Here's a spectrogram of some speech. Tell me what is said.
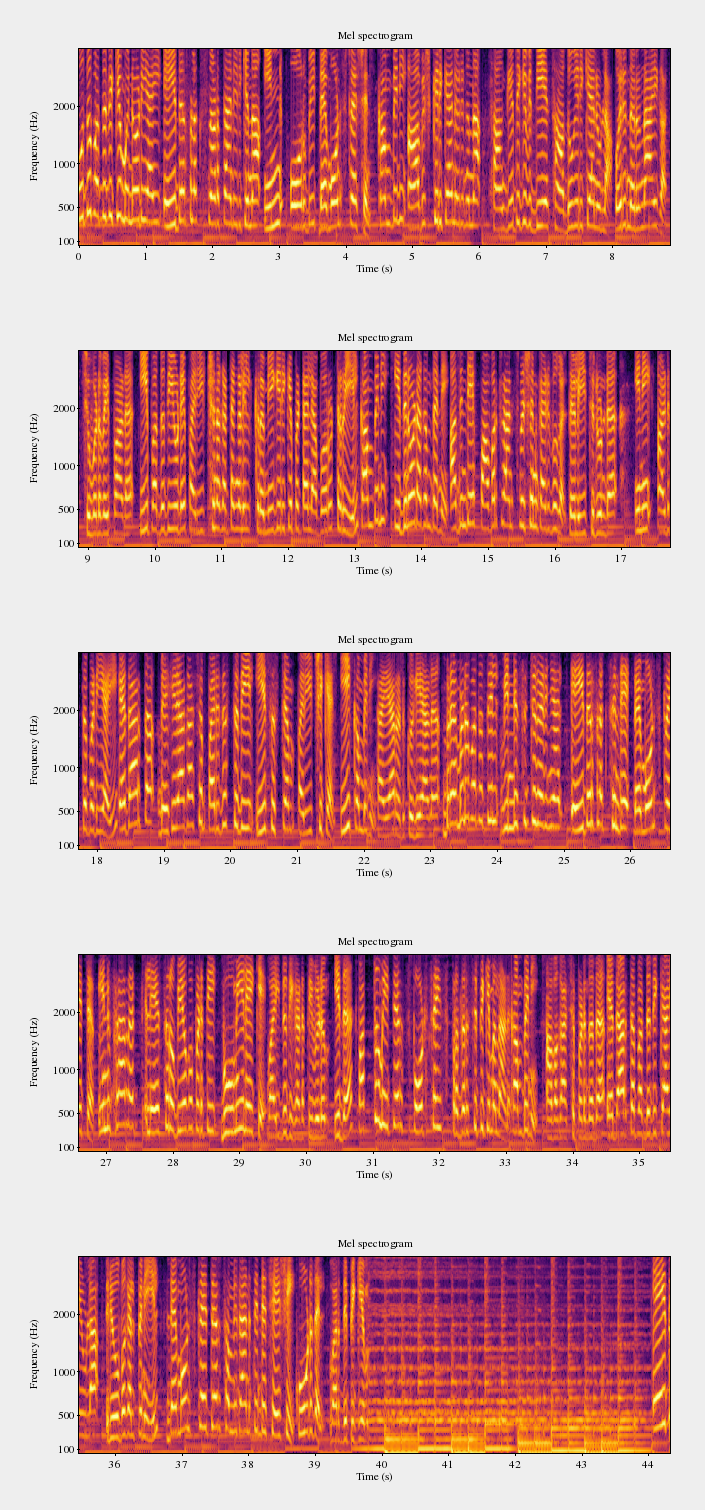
പുതുപദ്ധതിക്ക് മുന്നോടിയായി എയ്തർ ഫ്ലക്സ് നടത്താനിരിക്കുന്ന ഇൻ ഓർബിറ്റ് ഡെമോൺസ്ട്രേഷൻ കമ്പനി ആവിഷ്കരിക്കാൻ ഒരുങ്ങുന്ന സാങ്കേതിക വിദ്യയെ സാധൂകരിക്കാനുള്ള ഒരു നിർണായക ചുവടുവയ്പാട്. ഈ പദ്ധതിയുടെ പരീക്ഷണ ഘട്ടങ്ങളിൽ ക്രമീകരിക്കപ്പെട്ട ലബോറട്ടറിയിൽ കമ്പനി ഇതിനോടകം തന്നെ അതിന്റെ പവർ ട്രാൻസ്മിഷൻ കഴിവുകൾ തെളിയിച്ചിട്ടുണ്ട്. ഇനി അടുത്തപടിയായി യഥാർത്ഥ ബഹിരാകാശ പരിതസ്ഥിതിയിൽ ഈ സിസ്റ്റം പരീക്ഷിക്കാൻ ഈ കമ്പനി തയ്യാറെടുക്കുകയാണ്. ഭ്രമണപഥത്തിൽ വിന്യസിച്ചു കഴിഞ്ഞാൽ എയ്തർ ഫ്ലക്സിന്റെ ഡെമോൺസ്ട്രേറ്റർ ഇൻഫ്രാറെഡ് ലേസർ ഉപയോഗപ്പെടുത്തി ഭൂമിയിലേക്ക് വൈദ്യുതി കടത്തിവിടും ഇത് പത്തു മീറ്റർ സ്പോട്ട് സൈസ് പ്രദർശിപ്പിക്കുമെന്നാണ് കമ്പനി അവകാശപ്പെടുന്നത്. യഥാർത്ഥ പദ്ധതിക്കായുള്ള രൂപകൽപ്പനയിൽ ഡെമോൺസ്ട്രേറ്റർ സംവിധാനത്തിന്റെ ശേഷി കൂടുതൽ വർദ്ധിപ്പിക്കും.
